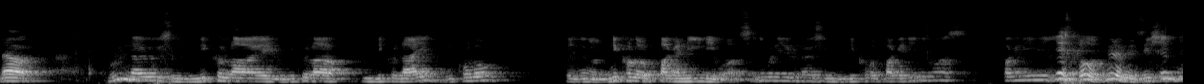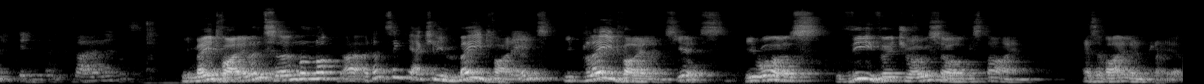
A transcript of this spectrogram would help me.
Now, who knows who Nikolai, Nicola, Nikolai, Niccolo, Niccolo Paganini was? Anybody who knows who Niccolo Paganini was? Paganini? Yes, Paul, you're a musician. Violence. He made violence. Uh, not, not, I don't think he actually made violence. He played violence, yes. He was the virtuoso of his time as a violin player.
